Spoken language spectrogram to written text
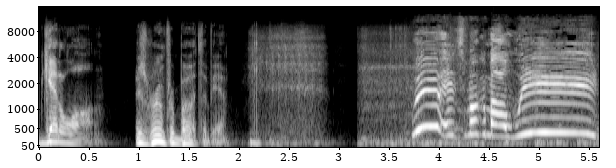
Get along. There's room for both of you. Woo! Ain't smoking my weed.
